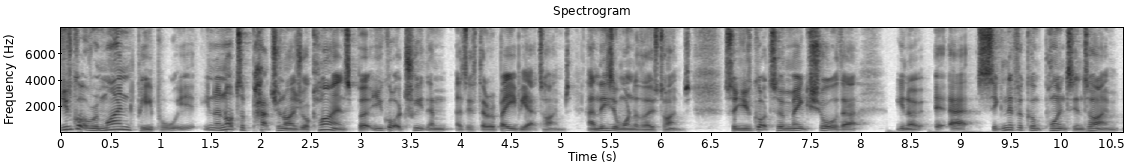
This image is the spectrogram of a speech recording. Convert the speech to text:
you've got to remind people, you know, not to patronize your clients, but you've got to treat them as if they're a baby at times. And these are one of those times. So you've got to make sure that, you know, at significant points in time,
